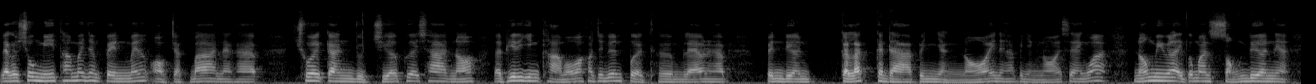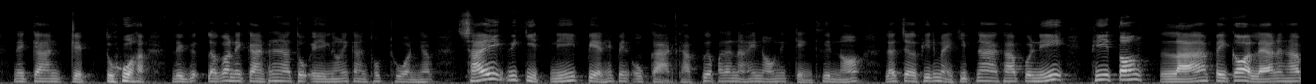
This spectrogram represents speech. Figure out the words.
แล้วก็ช่วงนี้ถ้าไม่จำเป็นไม่ต้องออกจากบ้านนะครับ ช่วยกันหยุดเชื้อเพื่อชาติเนาะและพี่ได้ยินข่าวมาว่าเขาจะเลื่อนเปิดเทอมแล้วนะครับ เป็นเดือน กรกฎาเป็นอย่างน้อยนะครับเป็นอย่างน้อยแสดงว่าน้องมีเวลาอีกประมาณ 2 เดือนเนี่ยในการเก็บตัวหรือแล้วก็ในการพัฒนาตัวเองเนาะในการทบทวนครับใช้วิกฤตนี้เปลี่ยนให้เป็นโอกาสครับเพื่อพัฒนาให้น้องเนี่ยเก่งขึ้นเนาะแล้วเจอพี่ได้ใหม่คลิปหน้าครับ วันนี้พี่ต้องลาไปก่อนแล้วนะครับ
